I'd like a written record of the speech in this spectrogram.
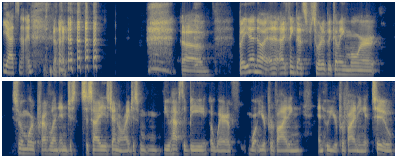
yeah, it's nine. um, but yeah, no, and I think that's sort of becoming more, sort of more prevalent in just society as general, right? Just you have to be aware of what you're providing and who you're providing it to,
